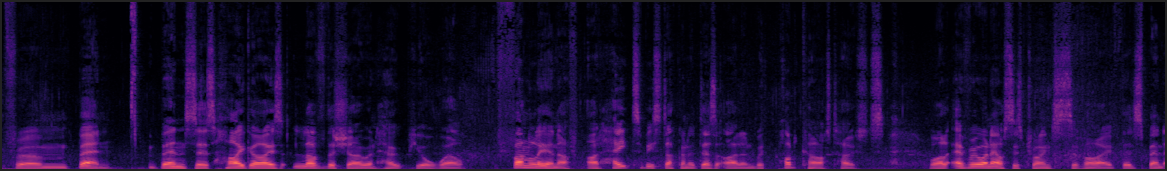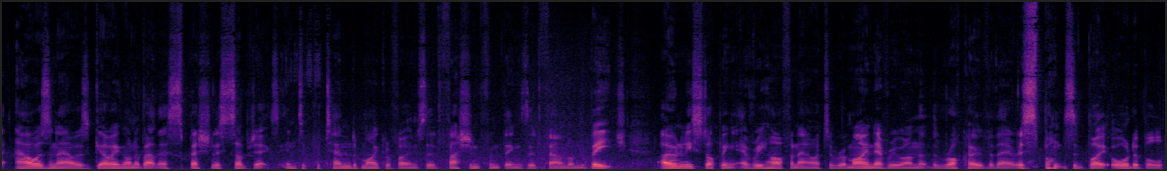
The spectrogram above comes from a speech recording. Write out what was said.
from Ben. Ben says, Hi guys, love the show and hope you're well. Funnily enough, I'd hate to be stuck on a desert island with podcast hosts. While everyone else is trying to survive, they'd spend hours and hours going on about their specialist subjects into pretend microphones they'd fashioned from things they'd found on the beach, only stopping every half an hour to remind everyone that the rock over there is sponsored by Audible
